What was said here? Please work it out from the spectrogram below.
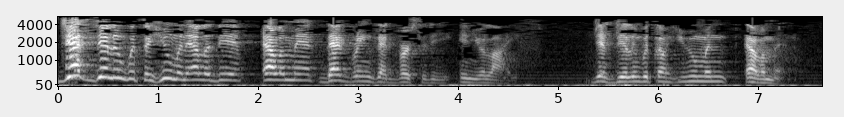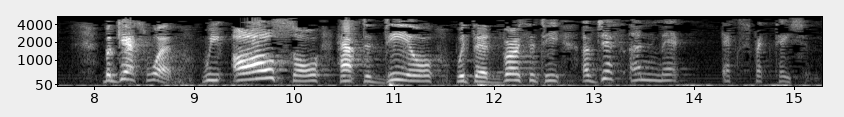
Just dealing with the human element, that brings adversity in your life. Just dealing with the human element. But guess what? We also have to deal with the adversity of just unmet expectations.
